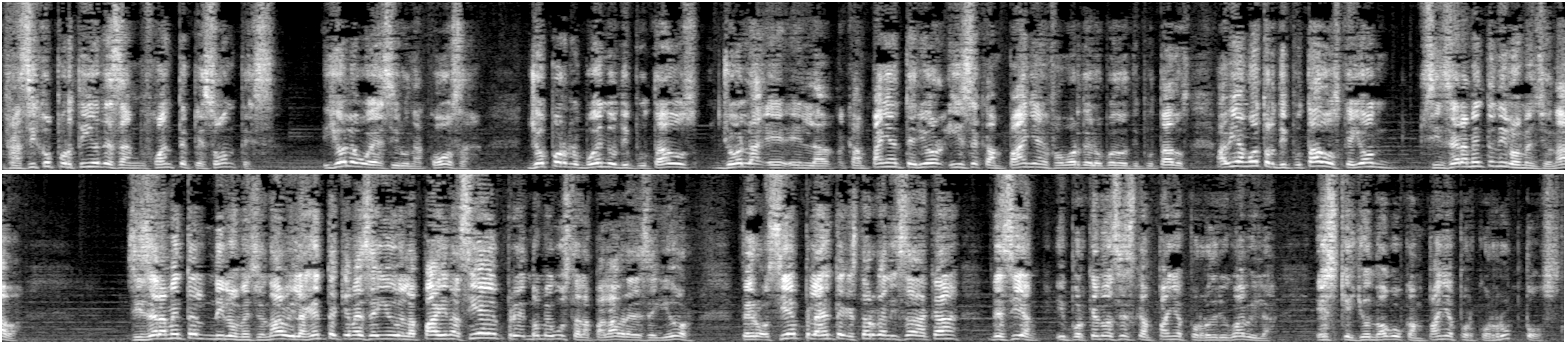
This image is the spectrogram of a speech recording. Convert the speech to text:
Francisco Portillo de San Juan Tepezontes. Y yo le voy a decir una cosa. Yo por los buenos diputados, yo eh, en la campaña anterior hice campaña en favor de los buenos diputados. Habían otros diputados que yo sinceramente ni los mencionaba. Sinceramente ni los mencionaba. Y la gente que me ha seguido en la página siempre, no me gusta la palabra de seguidor, pero siempre la gente que está organizada acá decían, ¿y por qué no haces campaña por Rodrigo Ávila? Es que yo no hago campaña por corruptos.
